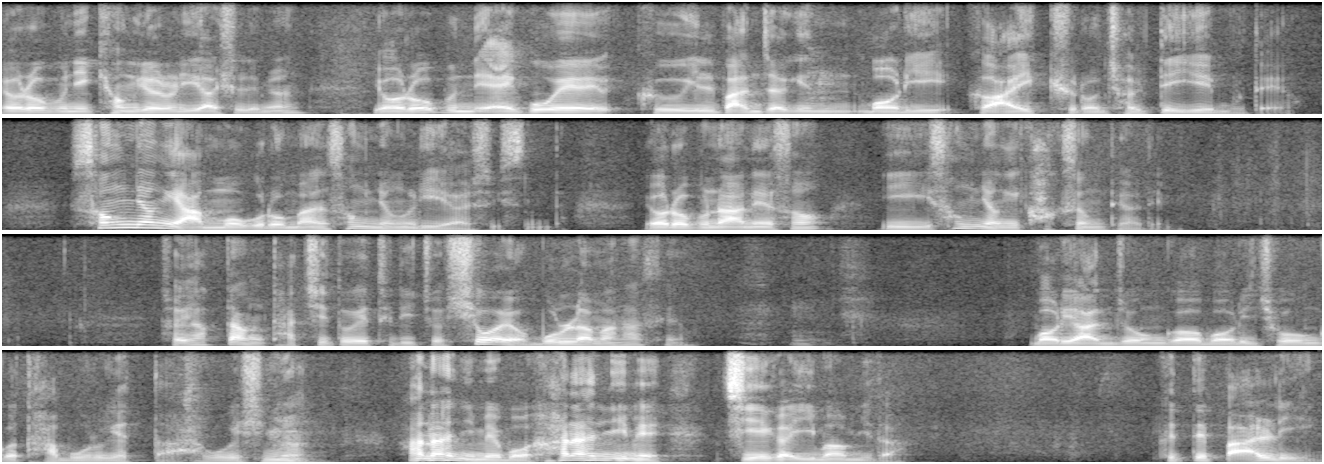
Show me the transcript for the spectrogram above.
여러분이 경전을 이해하시려면 여러분 에고의 그 일반적인 머리, 그 IQ로는 절대 이해 못해요. 성령의 안목으로만 성령을 이해할 수 있습니다. 여러분 안에서 이 성령이 각성돼야 됩니다. 저희 학당 다 지도해 드리죠. 쉬워요. 몰라만 하세요. 머리 안 좋은 거, 머리 좋은 거 다 모르겠다 하고 계시면 하나님의 뭐 하나님의 지혜가 임합니다. 그때 빨리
